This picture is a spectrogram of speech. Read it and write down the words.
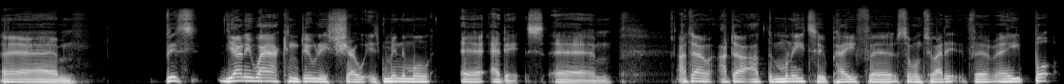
Um, this the only way I can do this show is minimal uh, edits. Um, I don't I don't have the money to pay for someone to edit for me, but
